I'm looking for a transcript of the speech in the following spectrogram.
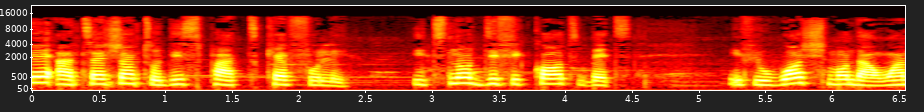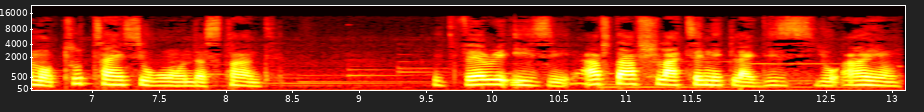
Pay attention to this part carefully. It's not difficult, but if you watch more than one or two times, you will understand. It's very easy. After flattening it like this, you iron.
